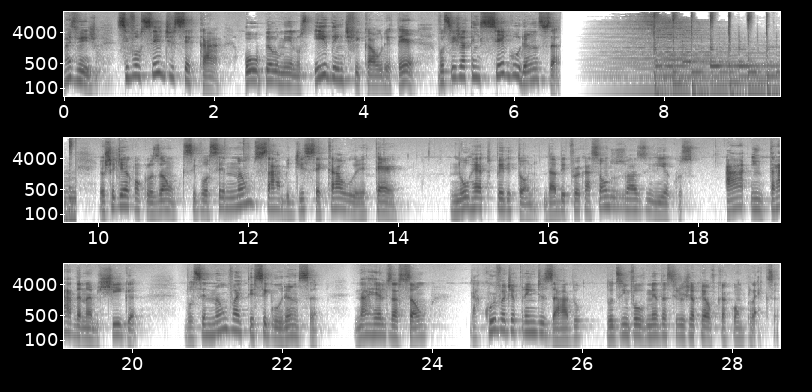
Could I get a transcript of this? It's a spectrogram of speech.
Mas veja, se você dissecar ou pelo menos identificar o ureter, você já tem segurança. Eu cheguei à conclusão que se você não sabe dissecar o ureter no reto peritônio, da bifurcação dos vasos ilíacos à entrada na bexiga, você não vai ter segurança na realização da curva de aprendizado do desenvolvimento da cirurgia pélvica complexa.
